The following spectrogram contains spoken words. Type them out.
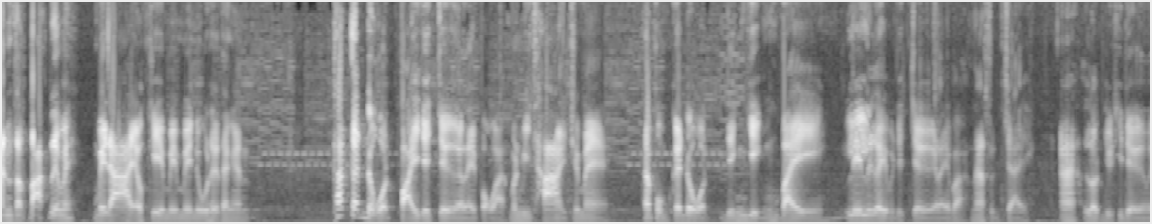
อันสตั๊กได้ไหม ไม่ได้ โอเคเมนูเถอะถ้างั้น ถ้ากระโดดไปจะเจออะไรปะวะ มันมีทางใช่ไหมถ้าผมกระโดดหยิงหยิงๆไปเรื่อยๆ มันจะเจออะไรปะน่าสนใจ อะรถอยู่ที่เดิม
